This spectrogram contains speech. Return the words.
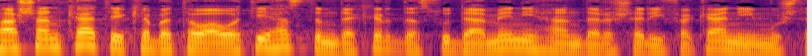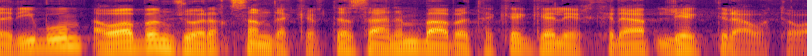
پاشان کاتێک کە بە تەواوەتی هەستم دەکرد دەست و دامێنی هاندەرە شەریفەکانی موشتەری بووم، ئەوا بەم جۆرە قسەم دەکرد، دەزانم بابەتەکە گەلێک خراپ لێک دراوەتەوە.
